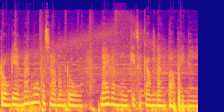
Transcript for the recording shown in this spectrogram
โรงเรียนบ้านม่วงประชาบำรุง ได้ดำเนินกิจกรรมดังต่อไปนี้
